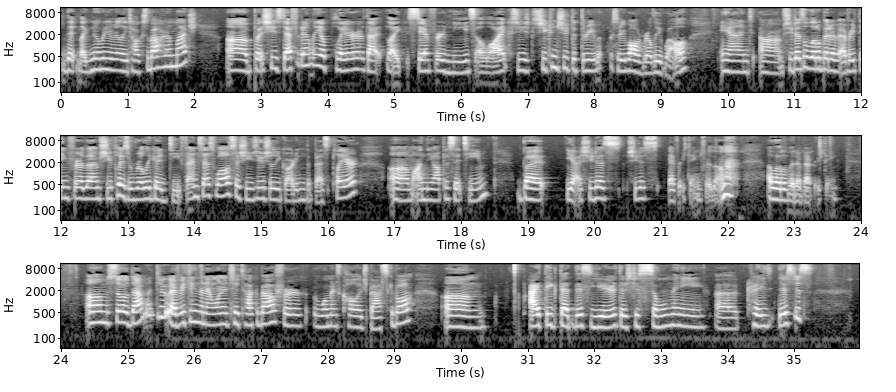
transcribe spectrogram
that like nobody really talks about her much. Uh, but she's definitely a player that like Stanford needs a lot. She she can shoot the three three ball really well, and um, she does a little bit of everything for them. She plays really good defense as well, so she's usually guarding the best player um, on the opposite team. But yeah, she does she does everything for them, a little bit of everything. Um, so that went through everything that I wanted to talk about for women's college basketball. Um, I think that this year there's just so many uh, crazy. There's just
